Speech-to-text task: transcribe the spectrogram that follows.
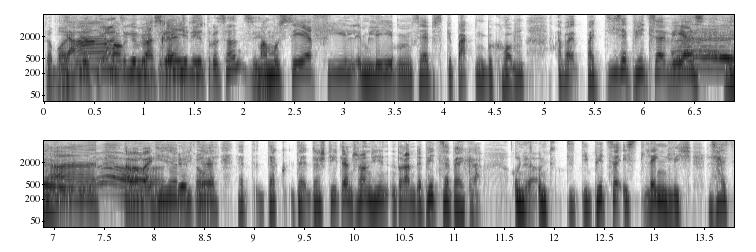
Dabei sind das die man- einzigen Gespräche, die interessant sind. Man muss sehr viel im Leben selbst gebacken bekommen. Aber bei dieser Pizza wäre es, Hey, ja, ja, aber bei dieser Pizza, da, da, da, steht dann schon hinten dran der Pizzabäcker. Und, Ja. und die, die Pizza ist länglich. Das heißt,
